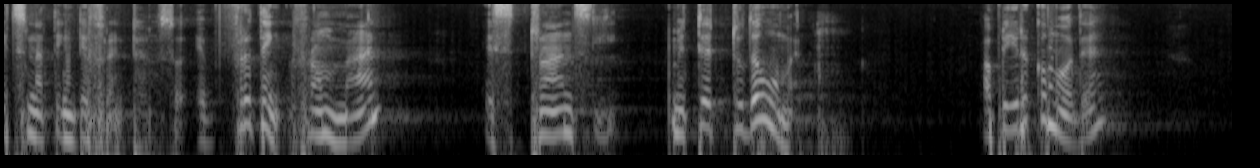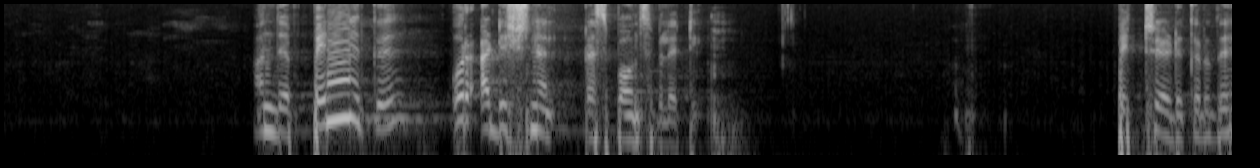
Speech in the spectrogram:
It's nothing different so everything from man is transmitted to the woman அப்படி இருக்கும்போது அந்த பெண்ணுக்கு ஒரு அடிஷ்னல் ரெஸ்பான்சிபிலிட்டி பெற்று எடுக்கிறது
